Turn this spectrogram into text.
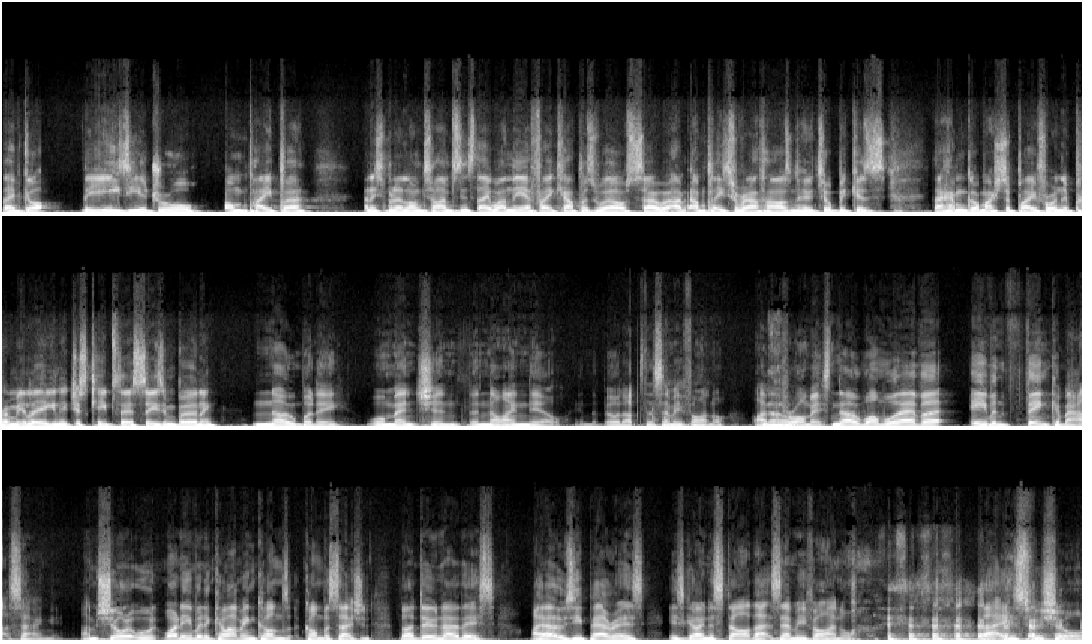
They've got the easier draw on paper. And it's been a long time since they won the FA Cup as well. So I'm, I'm pleased for Ralph Hasenhüttl because they haven't got much to play for in the Premier League and it just keeps their season burning. Nobody will mention the 9 0 in the build up to the semi final. I No. promise. No one will ever even think about saying it. I'm sure it won't won't even come up in con- conversation. But I do know this Ayoze Perez is going to start that semi final. that is for sure.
